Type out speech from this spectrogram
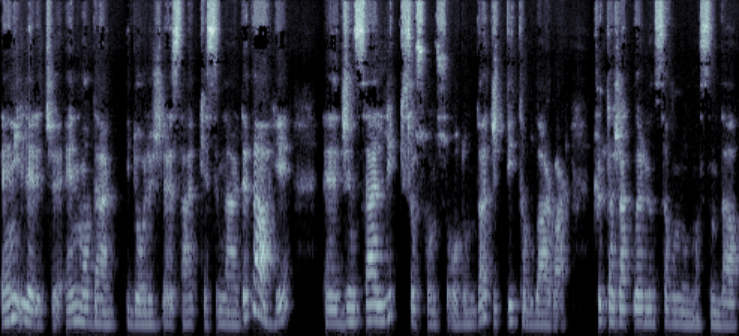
en ilerici, en modern ideolojilere sahip kesimlerde dahi e, cinsellik söz konusu olduğunda ciddi tabular var. Kürtaj haklarının savunulmasında,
